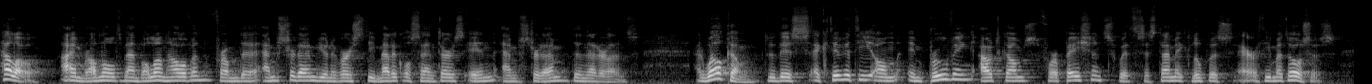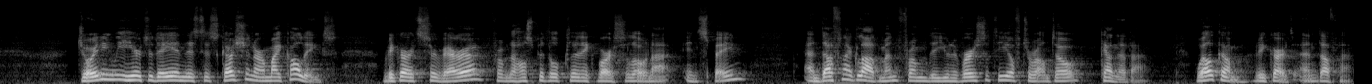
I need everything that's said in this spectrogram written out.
Hello, I'm Ronald van Vollenhoven from the Amsterdam University Medical Centers in Amsterdam, the Netherlands. And welcome to this activity on improving outcomes for patients with systemic lupus erythematosus. Joining me here today in this discussion are my colleagues, Ricard Cervera from the Hospital Clinic Barcelona in Spain, and Daphna Gladman from the University of Toronto, Canada. Welcome, Ricard and Daphna.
